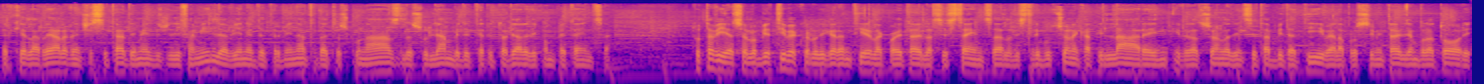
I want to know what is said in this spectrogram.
perché la reale necessità dei medici di famiglia viene determinata da ciascuna ASL sugli ambiti territoriali di competenza. Tuttavia, se l'obiettivo è quello di garantire la qualità dell'assistenza, la distribuzione capillare in, relazione alla densità abitativa alla prossimità degli ambulatori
